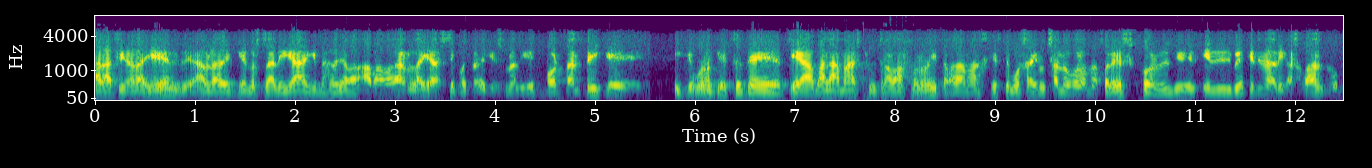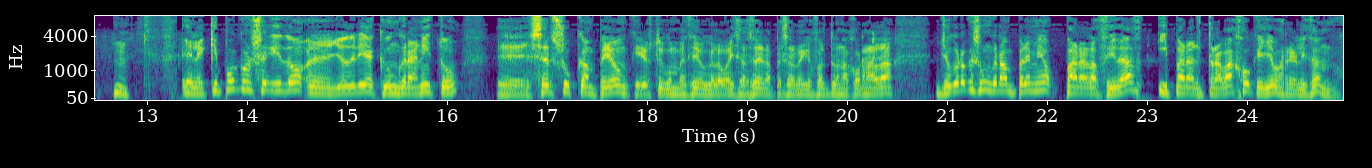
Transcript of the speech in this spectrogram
a la final ayer, habla de que nuestra liga hay que empezar a, valorarla y ahora se cuenta de que es una liga importante y que, y que bueno, que esto te, te, avala más tu trabajo, ¿no? Y te avala más que estemos ahí luchando con los mejores con el, nivel, que tiene la Liga Sobal, hmm. El equipo ha conseguido, eh, yo diría que un granito, eh, ser subcampeón, que yo estoy convencido que lo vais a ser, a pesar de que falta una jornada, yo creo que es un gran premio para la ciudad y para el trabajo que llevas realizando.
